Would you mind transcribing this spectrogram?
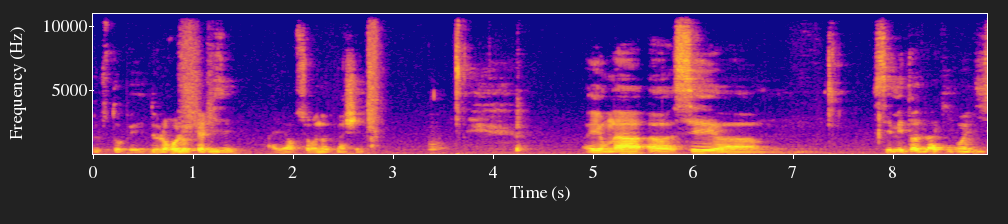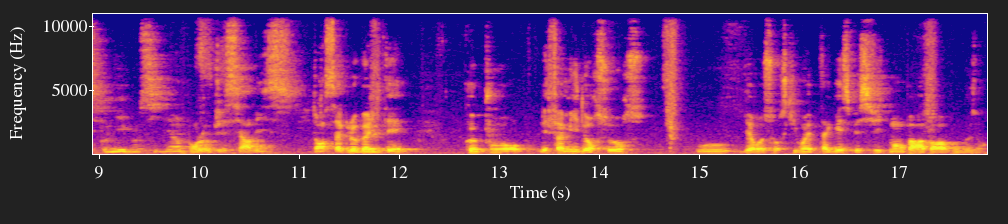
de le stopper, de le relocaliser ailleurs sur une autre machine. Et on a euh, ces, euh, ces méthodes-là qui vont être disponibles aussi bien pour l'objet service dans sa globalité que pour les familles de ressources ou des ressources qui vont être taguées spécifiquement par rapport à vos besoins.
